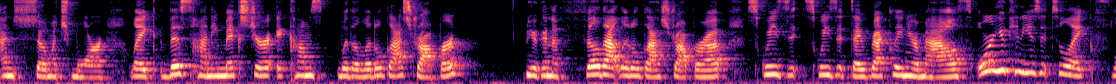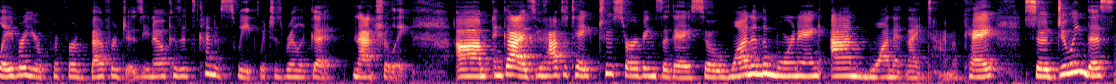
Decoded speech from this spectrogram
and so much more. Like this honey mixture, it comes with a little glass dropper you're gonna fill that little glass dropper up, squeeze it, squeeze it directly in your mouth, or you can use it to like flavor your preferred beverages, you know, because it's kind of sweet, which is really good naturally. Um, and guys, you have to take two servings a day, so one in the morning and one at nighttime, okay? So doing this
